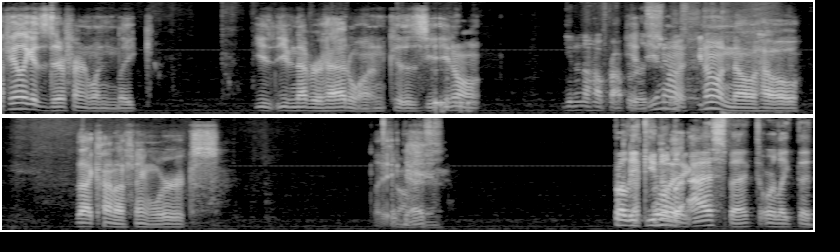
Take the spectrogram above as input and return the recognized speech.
I feel like it's different when like you you've never had one because you, you don't you don't know how proper you, this you is. don't you don't know how that kind of thing works. Like, I guess. But like you know like- the aspect or like the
